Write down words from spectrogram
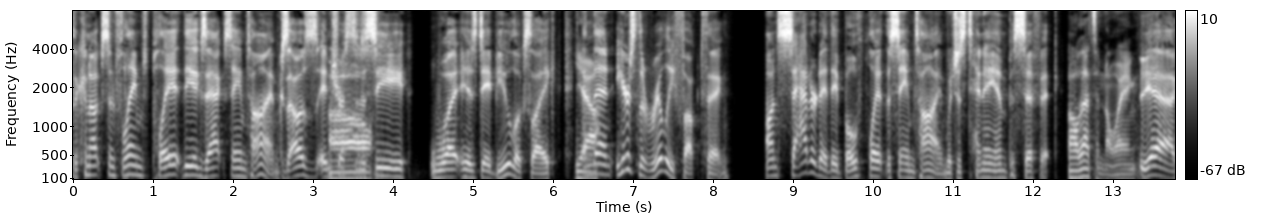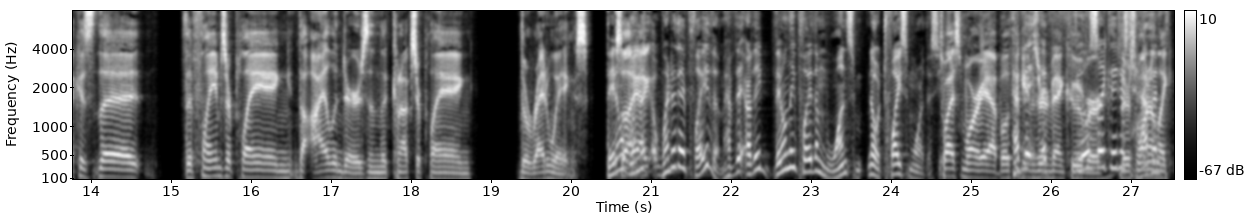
the Canucks and Flames play at the exact same time because I was interested Oh. to see what his debut looks like. Yeah. And then here's the really fucked thing: on Saturday they both play at the same time, which is 10 a.m. Pacific. Oh, that's annoying. Yeah, because the the Flames are playing the Islanders and the Canucks are playing the Red Wings. They don't. So when, I- do- when do they play them? Have they? Are they? They only play them once? No, twice more this year. Twice more, yeah. Both Have the they- games are in Vancouver. feels like they just There's one in like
